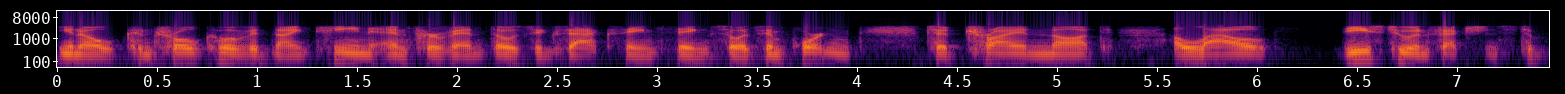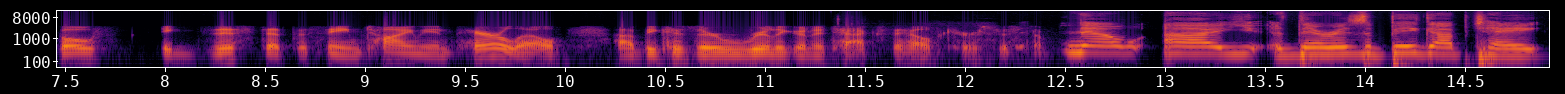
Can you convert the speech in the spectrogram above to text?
you know, control COVID 19 and prevent those exact same things. So it's important to try and not allow these two infections to both exist at the same time in parallel uh, because they're really going to tax the healthcare system. Now, uh, you, there is a big uptake,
